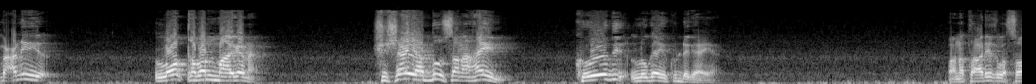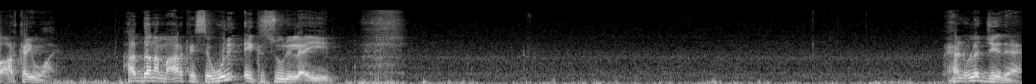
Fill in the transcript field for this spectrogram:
macnihii loo qaban maagana shisheey hadduusan ahayn koodi lugay ku dhagaayaan waana taariikh la soo arkay waayo. Haddana ma arkaysa weli ay ka suuli laayihiin waxaan ula jeedaa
